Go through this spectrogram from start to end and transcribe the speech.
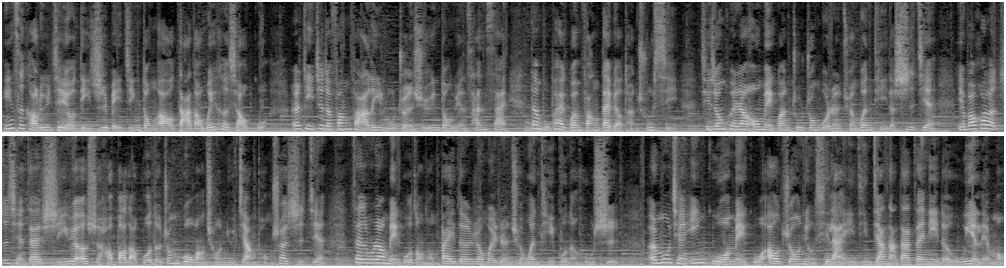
因此考虑借由抵制北京冬奥达到威吓效果。而抵制的方法，例如准许运动员参赛，但不派官方代表团出席。其中会让欧美关注中国人权问题的事件，也包括了之前在十一月二十号报道过的中国网球女将彭帅事件，再度让美国总统拜登认为人权问题不能忽视。而目前，英国、美国、澳洲、纽西兰以及加拿大在内的五眼联盟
